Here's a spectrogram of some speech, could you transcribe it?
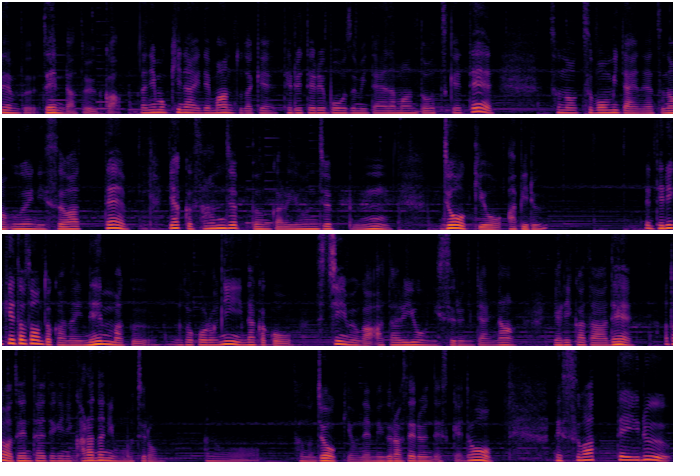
全部全裸というか何も着ないでマントだけてるてる坊主みたいなマントをつけてその壺みたいなやつの上に座って約30分から40分蒸気を浴びる。でデリケートゾーンとかの粘膜のところになんかこうスチームが当たるようにするみたいなやり方であとは全体的に体にももちろんあのその蒸気をね巡らせるんですけどで座っている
